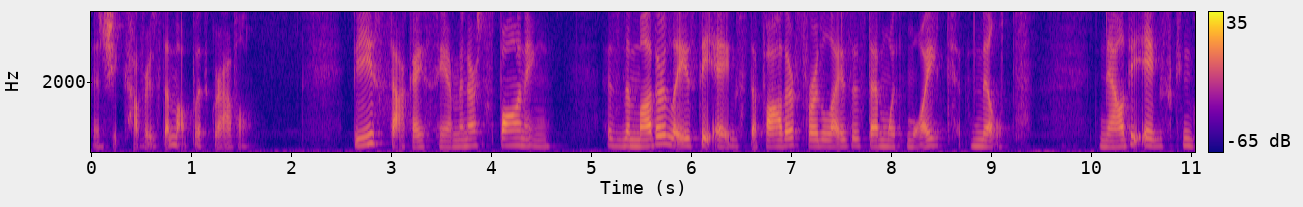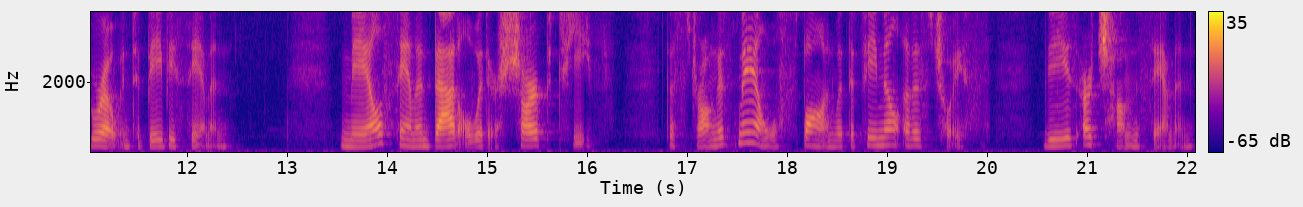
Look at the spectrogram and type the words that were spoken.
Then she covers them up with gravel. These sockeye salmon are spawning. As the mother lays the eggs, the father fertilizes them with white milt. Now the eggs can grow into baby salmon. Male salmon battle with their sharp teeth. The strongest male will spawn with the female of his choice. These are chum salmon.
